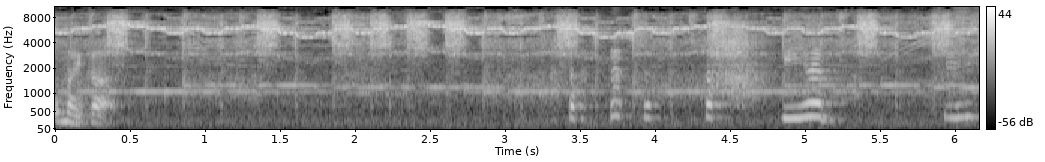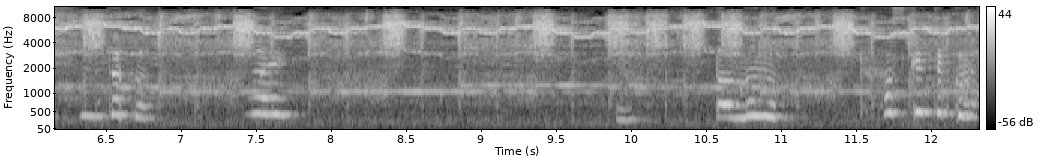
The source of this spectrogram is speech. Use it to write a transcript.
Oh my god いや、死にたくない。頼む、助けてくれ。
